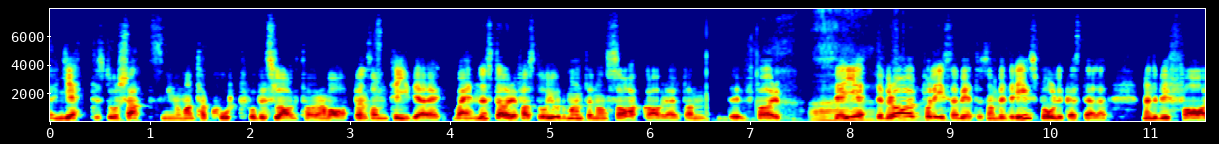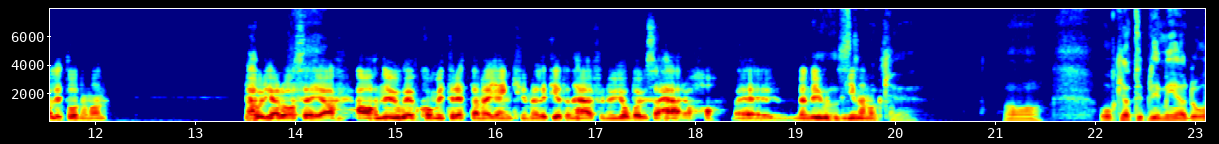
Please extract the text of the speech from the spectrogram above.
en jättestor satsning om man tar kort på beslagtagna vapen som tidigare var ännu större fast då gjorde man inte någon sak av det. Utan det, för, det är ah, jättebra polisarbete som bedrivs på olika ställen men det blir farligt då när man börjar då säga ja nu har vi till rätta med gängkriminaliteten här för nu jobbar vi så här. Jaha, eh, men det gjorde vi innan också. Okay. Ja. Och att det blir mer då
